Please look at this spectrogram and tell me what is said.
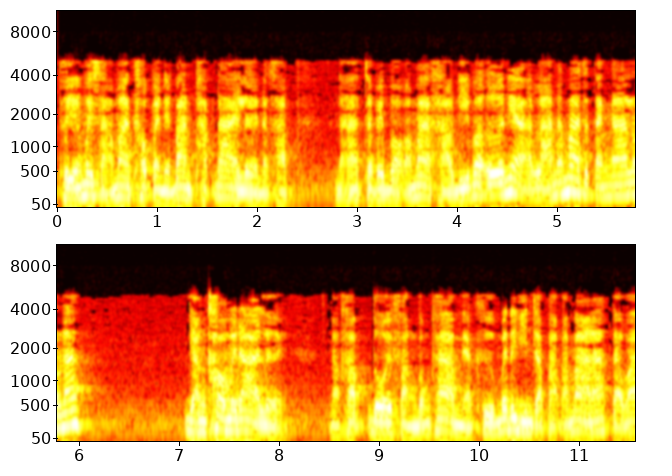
เธอยังไม่สามารถเข้าไปในบ้านพักได้เลยนะครับนะฮะจะไปบอกอาม่าข่าวดีว่าเออเนี่ย หลานอาม่าจะแต่งงานแล้วนะ ยังเข้าไม่ได้เลย นะครับ โดยฝั่งตรงข้ามเนี่ยคือไม่ได้ยินจากปากอาม่านะ แต่ว่า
